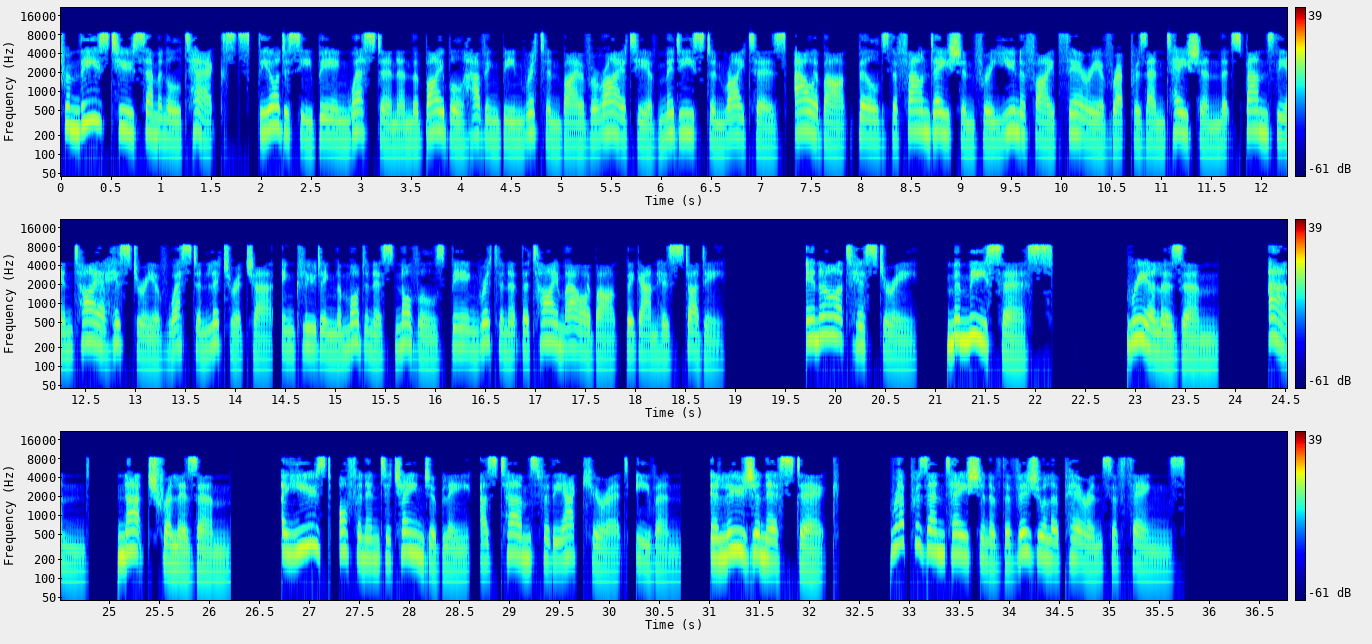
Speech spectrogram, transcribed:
From these two seminal texts, the Odyssey being Western and the Bible having been written by a variety of Mid-Eastern writers, Auerbach builds the foundation for a unified theory of representation that spans the entire history of Western literature, including the modernist novels being written at the time Auerbach began his study. In art history, mimesis, realism, and naturalism are used, often interchangeably, as terms for the accurate, even illusionistic, representation of the visual appearance of things.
